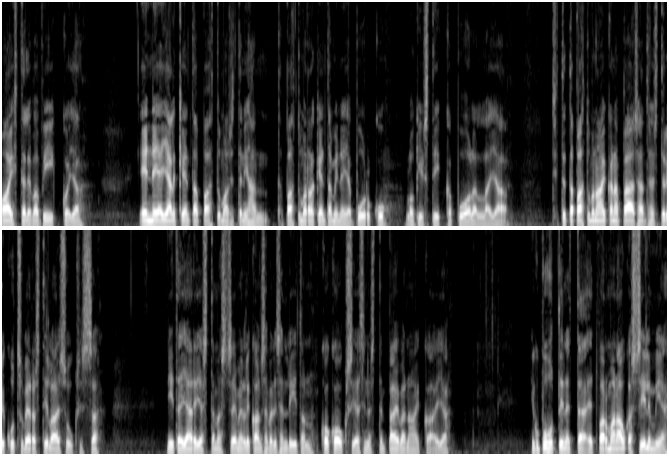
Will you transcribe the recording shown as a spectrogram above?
vaihteleva viikko ja ennen ja jälkeen tapahtuma sitten ihan tapahtuman rakentaminen ja purku logistiikka puolella ja sitten tapahtuman aikana pääsääntöisesti oli kutsuvierastilaisuuksissa niitä järjestämässä ja meillä oli kansainvälisen liiton kokouksia sinne sitten päivän aikaa ja niin kuin puhuttiin, että, että varmaan aukas silmiä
